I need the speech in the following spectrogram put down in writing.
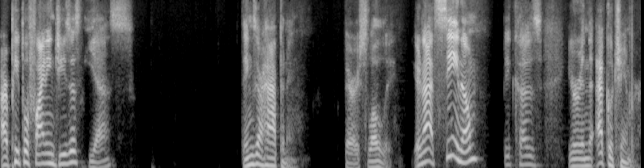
Are people finding Jesus? Yes. Things are happening very slowly. You're not seeing them because you're in the echo chamber.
